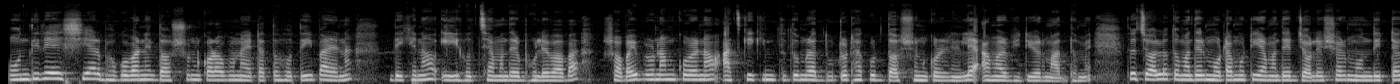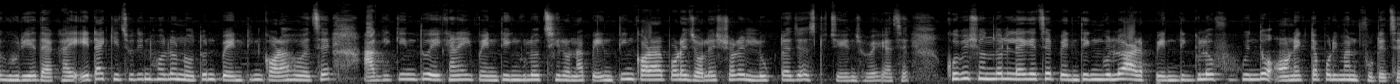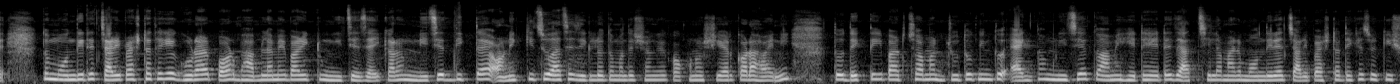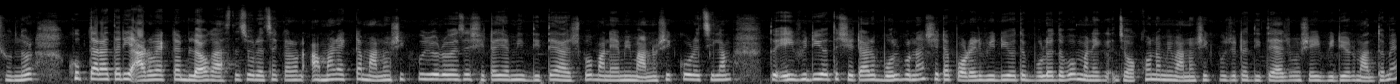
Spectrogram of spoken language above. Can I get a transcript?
মন্দিরে এসে আর ভগবানের দর্শন করাবো না এটা তো হতেই পারে না। দেখে নাও, এই হচ্ছে আমাদের ভোলে বাবা। সবাই প্রণাম করে নাও। আজকে কিন্তু তোমরা দুটো ঠাকুর দর্শন করে নিলে আমার ভিডিওর মাধ্যমে। তো চলো তোমাদের মোটামুটি আমাদের জলেশ্বর মন্দিরটা ঘুরিয়ে দেখাই। এটা কিছুদিন হলো নতুন পেন্টিং করা হয়েছে। আগে কিন্তু এখানে এই পেন্টিংগুলো ছিল না। পেন্টিং করার পরে জলেশ্বরের লুকটা জাস্ট চেঞ্জ হয়ে গেছে। খুবই সুন্দর লেগেছে পেন্টিংগুলো আর পেন্টিংগুলো কিন্তু অনেকটা পরিমাণ ফুটেছে। তো মন্দিরের চারিপাশটা থেকে ঘোরার পর ভাবলাম এবার একটু নিচে যাই। কারণ নিচের দিকটায় অনেক কিছু আছে যেগুলো তোমাদের সঙ্গে কখনো শেয়ার করা হয়নি। তো দেখতেই পারছ আমার জুতো কিন্তু একদম নিচে, তো আমি হেঁটে হেঁটে যাচ্ছিলাম আর মন্দিরের চারিপাশটা দেখেছ কি সুন্দর? খুব তাড়াতাড়ি আরও একটা ব্লগ আসতে চলেছে, কারণ আমার একটা মানসিক পুজো রয়েছে সেটাই আমি দিতে আসব মানে আমি মানসিক করেছিলাম। তো এই ভিডিওতে সেটা আর বলব না, সেটা পরের ভিডিওতে বলে দেবো মানে যখন আমি মানসিক পুজোটা দিতে আসব সেই ভিডিওর মাধ্যমে।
